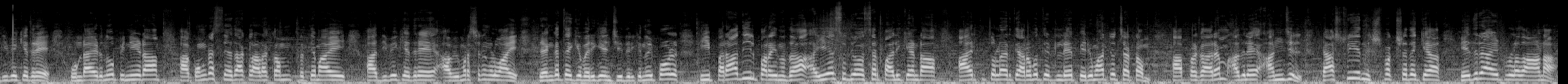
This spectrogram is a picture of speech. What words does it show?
ദിവ്യക്കെതിരെ ഉണ്ടായിരുന്നു. പിന്നീട് കോൺഗ്രസ് നേതാക്കളടക്കം കൃത്യമായി ദിവ്യക്കെതിരെ വിമർശനങ്ങളുമായി രംഗത്തേക്ക് വരികയും ചെയ്തിരിക്കുന്നു. ഇപ്പോൾ ഈ പരാതിയിൽ പറയുന്നത് ഐ എസ് ഉദ്യോഗസ്ഥർ പാലിക്കേണ്ട ആയിരത്തി തൊള്ളായിരത്തി അറുപത്തെട്ടിലെ പെരുമാറ്റച്ചട്ടം പ്രകാരം അതിലെ അഞ്ചിൽ രാഷ്ട്രീയ നിഷ്പക്ഷതയ്ക്ക് എതിരായിട്ടുള്ളതാണ്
